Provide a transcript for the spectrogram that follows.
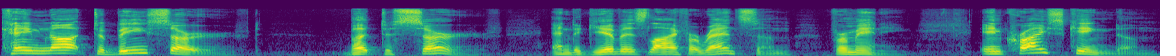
came not to be served, but to serve and to give His life a ransom for many. In Christ's kingdom,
